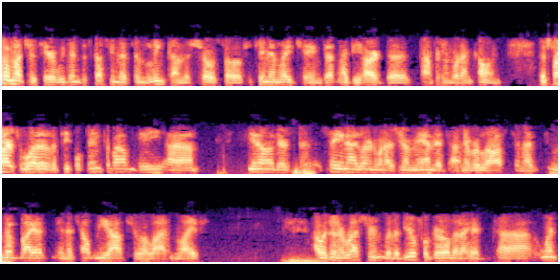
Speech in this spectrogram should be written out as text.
So much is here. We've been discussing this in link on the show, so if you came in late, James, that might be hard to comprehend what I'm telling. As far as what other people think about me, um, you know, there's a saying I learned when I was a young man that I've never lost, and I've lived by it, and it's helped me out through a lot in life. I was in a restaurant with a beautiful girl that I had uh, went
